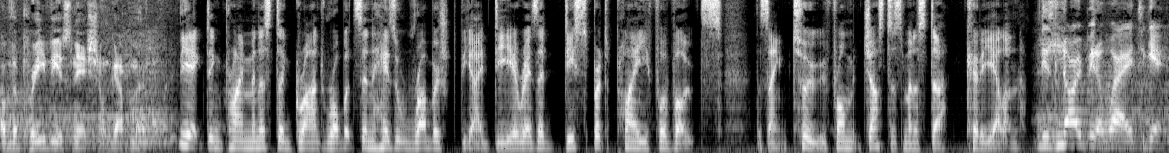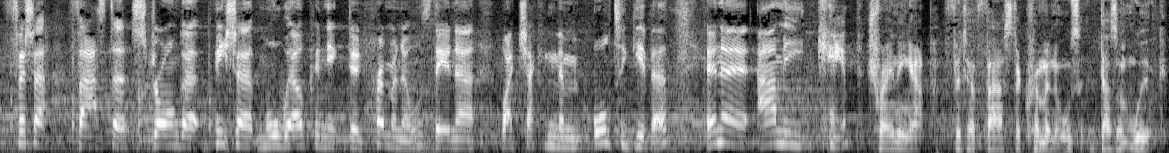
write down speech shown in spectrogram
of the previous national government. The acting Prime Minister Grant Robertson has rubbished the idea as a desperate play for votes. The same too from Justice Minister Kiri Allan. There's no better way to get fitter, faster, stronger, better, more well connected criminals than uh, by chucking them all together in an army camp. Training up fitter, faster criminals doesn't work.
